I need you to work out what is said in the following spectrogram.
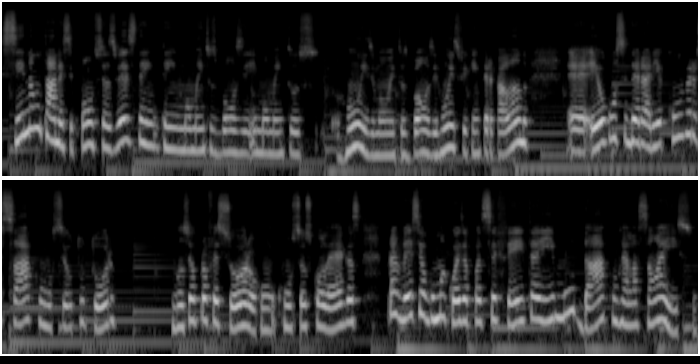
Se não tá nesse ponto, se às vezes tem, tem momentos bons e momentos ruins, e momentos bons e ruins, fica intercalando, é, eu consideraria conversar com o seu tutor com seu professor ou com, com seus colegas para ver se alguma coisa pode ser feita e mudar com relação a isso.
